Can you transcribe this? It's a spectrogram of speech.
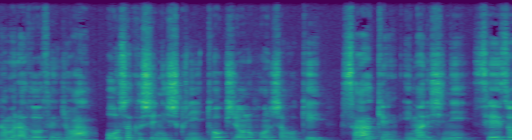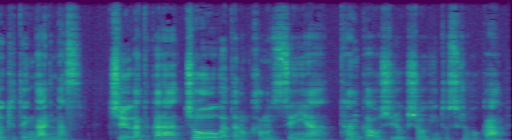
名村造船所は大阪市西区に登記場の本社を置き佐賀県伊万里市に製造拠点があります。中型から超大型の貨物船や単価を主力商品とするほか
